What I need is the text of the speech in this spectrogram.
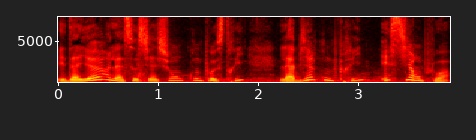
et d'ailleurs l'association Composterie l'a bien compris et s'y emploie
